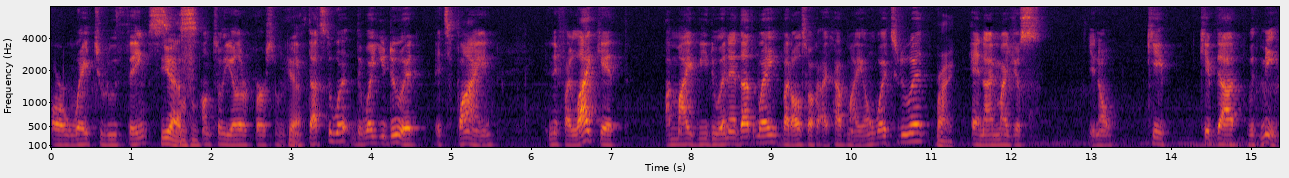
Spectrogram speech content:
or way to do things Yes. Mm-hmm. onto the other person. Yeah. If that's the way the way you do it, it's fine. And if I like it, I might be doing it that way, but also I have my own way to do it, Right. and I might just, you know, keep keep that with me.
